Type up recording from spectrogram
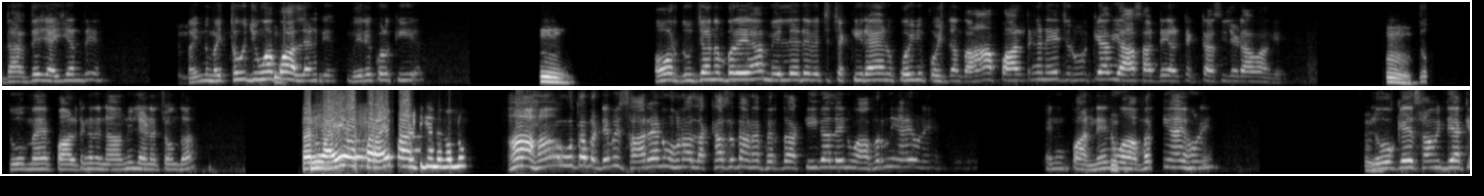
ਡਰਦੇ ਜਾਈ ਜਾਂਦੇ ਆ। ਮੈਨੂੰ ਮੈਥੋਂ ਜੂਆਂ ਭਾਲ ਲੈਣਗੇ ਮੇਰੇ ਕੋਲ ਕੀ ਹੈ ਹੂੰ। ਔਰ ਦੂਜਾ ਨੰਬਰ ਇਹ ਆ ਮੇਲੇ ਦੇ ਵਿੱਚ ਚੱਕੀ ਰਹਿਣ ਨੂੰ ਕੋਈ ਨਹੀਂ ਪੁੱਛਦਾ ਹੁੰਦਾ। ਹਾਂ ਪਾਰਟੀਆਂ ਨੇ ਇਹ ਜ਼ਰੂਰ ਕਿਹਾ ਵੀ ਆ ਸਾਡੇ ਵਾਲ ਟਿਕਟਾਂ ਅਸੀਂ ਲੜਾਵਾਂਗੇ। ਹੂੰ। ਦੋ ਮੈਂ ਪਾਰਟੀਆਂ ਦੇ ਨਾਮ ਨਹੀਂ ਲੈਣਾ ਚਾਹੁੰਦਾ। ਤੁਹਾਨੂੰ ਆਏ ਆਫਰ ਆਏ ਪਾਰਟੀਆਂ ਦੇ ਵੱਲੋਂ? ਹਾਂ ਹਾਂ ਉਹ ਤਾਂ ਵੱਡੇ ਵੀ ਸਾਰਿਆਂ ਨੂੰ ਹੁਣ ਲੱਖਾ ਸਿਧਾਣਾ ਫਿਰਦਾ ਕੀ ਗੱਲ ਇਹਨੂੰ ਆਫਰ ਨਹੀਂ ਆਏ ਹੋਣੇ? ਇਹਨੂੰ ਭਾਨੇ ਨੂੰ ਆਫਰ ਨਹੀਂ ਆਏ ਹੋਣੇ। ਲੋਕ ਇਹ ਸਮਝਦੇ ਆ ਕਿ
